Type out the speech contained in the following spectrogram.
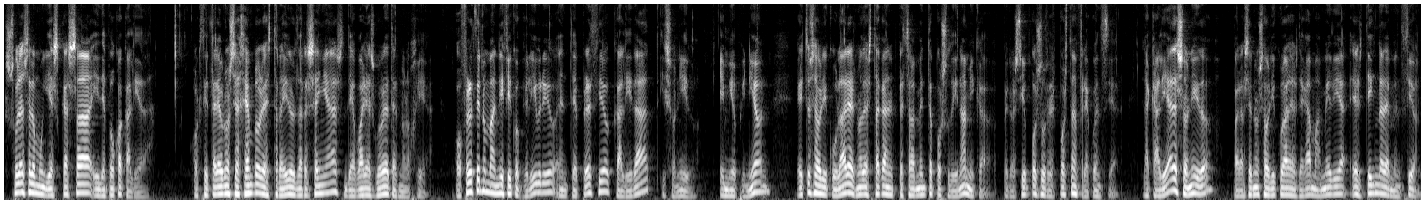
suele ser muy escasa y de poca calidad. Os citaré unos ejemplos extraídos de reseñas de varias webs de tecnología. Ofrecen un magnífico equilibrio entre precio, calidad y sonido. En mi opinión, estos auriculares no destacan especialmente por su dinámica, pero sí por su respuesta en frecuencia. La calidad de sonido, para ser unos auriculares de gama media, es digna de mención.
